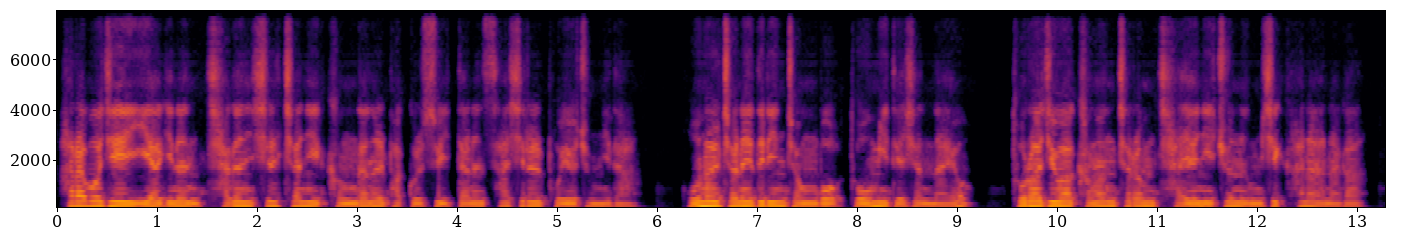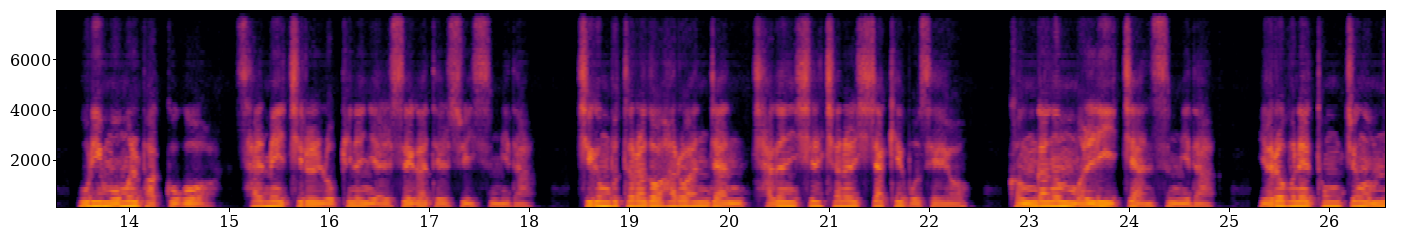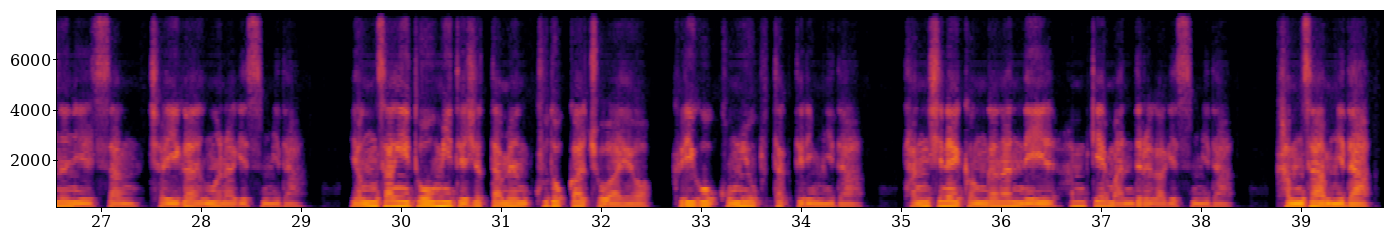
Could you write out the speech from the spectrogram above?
할아버지의 이야기는 작은 실천이 건강을 바꿀 수 있다는 사실을 보여줍니다. 오늘 전해드린 정보 도움이 되셨나요? 도라지와 강황처럼 자연이 준 음식 하나하나가 우리 몸을 바꾸고 삶의 질을 높이는 열쇠가 될 수 있습니다. 지금부터라도 하루 한 잔 작은 실천을 시작해 보세요. 건강은 멀리 있지 않습니다. 여러분의 통증 없는 일상 저희가 응원하겠습니다. 영상이 도움이 되셨다면 구독과 좋아요 그리고 공유 부탁드립니다. 당신의 건강한 내일 함께 만들어 가겠습니다. 감사합니다.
